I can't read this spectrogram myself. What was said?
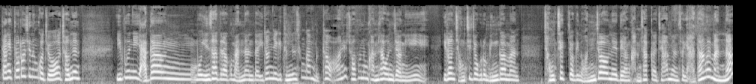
땅에 떨어지는 거죠. 저는 이분이 야당 뭐 인사들하고 만난다 이런 얘기 듣는 순간부터 아니 저분은 감사원장이 이런 정치적으로 민감한 정책적인 원전에 대한 감사까지 하면서 야당을 만나?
